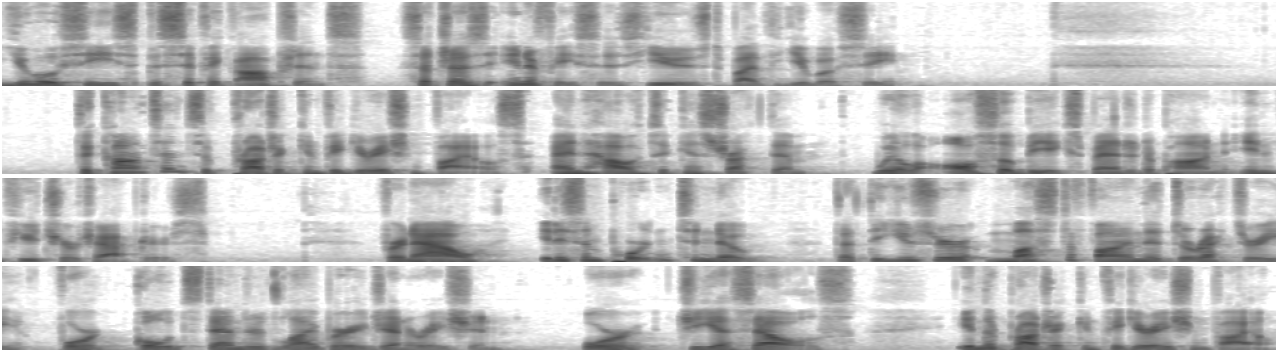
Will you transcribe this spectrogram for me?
UOC specific options, such as interfaces used by the UOC. The contents of project configuration files and how to construct them will also be expanded upon in future chapters. For now, it is important to note that the user must define the directory for Gold Standard Library Generation, or GSLs, in the project configuration file.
